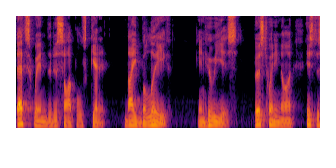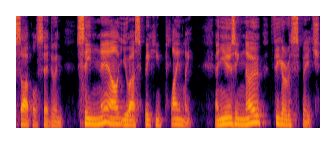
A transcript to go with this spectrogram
That's when the disciples get it. They believe in who He is. Verse 29 His disciples said to him, See, now you are speaking plainly and using no figure of speech.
